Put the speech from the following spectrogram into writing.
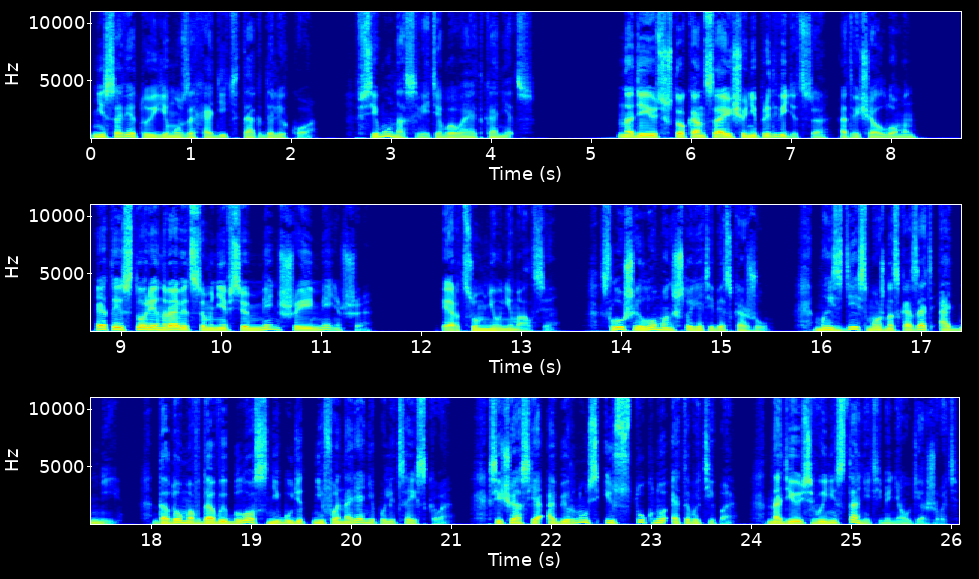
«Не советую ему заходить так далеко. Всему на свете бывает конец». «Надеюсь, что конца еще не предвидится», — отвечал Ломан. «Эта история нравится мне все меньше и меньше». Эрцум не унимался. «Слушай, Ломан, что я тебе скажу. Мы здесь, можно сказать, одни. До дома вдовы Блос не будет ни фонаря, ни полицейского. Сейчас я обернусь и стукну этого типа. Надеюсь, вы не станете меня удерживать.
